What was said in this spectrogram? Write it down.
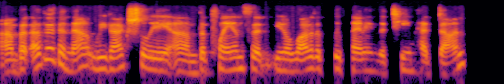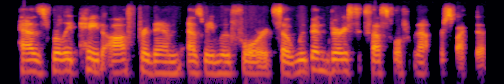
Um, but other than that, we've actually, um, the plans that, you know, a lot of the pre-planning the team had done has really paid off for them as we move forward. So we've been very successful from that perspective.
